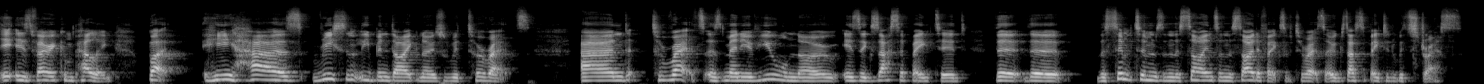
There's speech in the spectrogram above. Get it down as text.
it is very compelling. But he has recently been diagnosed with Tourette's. And Tourette's, as many of you will know, is exacerbated. The the the symptoms and the signs and the side effects of Tourette's are exacerbated with stress,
